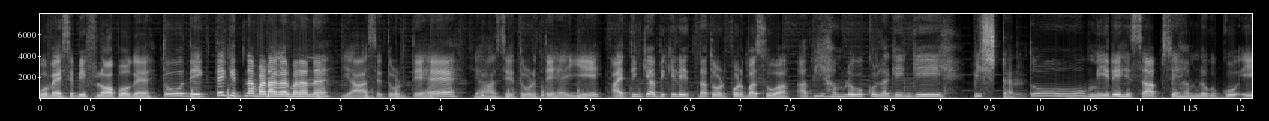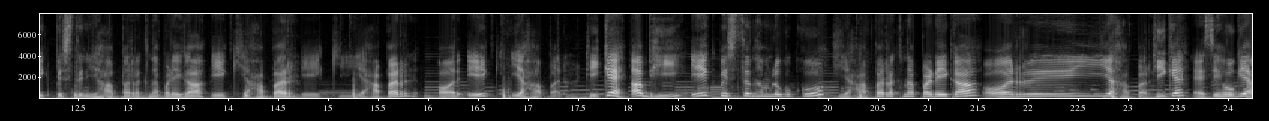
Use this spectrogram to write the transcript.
वो वैसे भी फ्लॉप हो गए तो देखते हैं कितना बड़ा घर बनाना है। यहाँ से तोड़ते हैं। यहाँ से तोड़ते हैं ये। आई थिंक अभी के लिए इतना तोड़फोड़ बस हुआ। अभी हम लोगों को लगेंगे पिस्टन तो मेरे हिसाब से हम लोगों को एक पिस्टन यहाँ पर रखना पड़ेगा, एक यहाँ पर, एक यहाँ पर और एक यहाँ पर, ठीक है? अभी एक पिस्टन हम लोगों को यहाँ पर रखना पड़ेगा और यहाँ पर, ठीक है? ऐसे हो गया।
